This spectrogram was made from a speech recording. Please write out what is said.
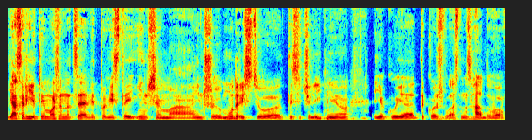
я, Сергій, ти може на це відповісти іншим, іншою мудрістю тисячолітньою, яку я також, власне, згадував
